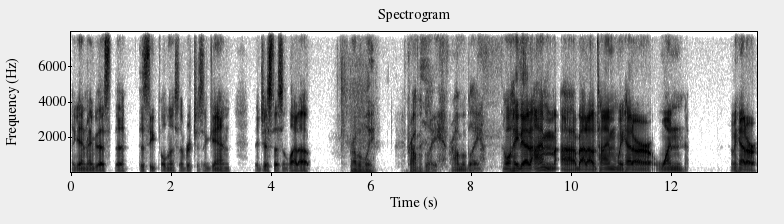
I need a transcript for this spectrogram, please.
again, maybe that's the deceitfulness of riches again that just doesn't let up. Probably. Probably, probably. Well, hey, Dad, I'm uh, about out of time. We had our one, we had our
